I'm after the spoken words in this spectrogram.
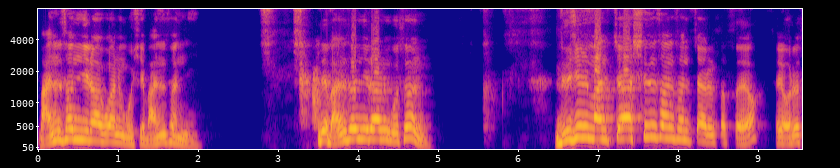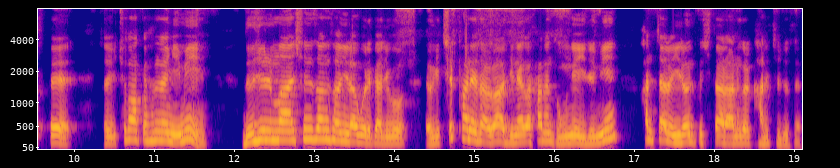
만선리라고 하는 곳이에요. 만선리. 근데 만선리라는 곳은 늦을 만자 신선선자를 썼어요. 저희 어렸을 때 저희 초등학교 선생님이 늦을만 신선선이라고 그래가지고 여기 칠판에다가 니네가 사는 동네 이름이 한자로 이런 뜻이다라는 걸 가르쳐 줬어요.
